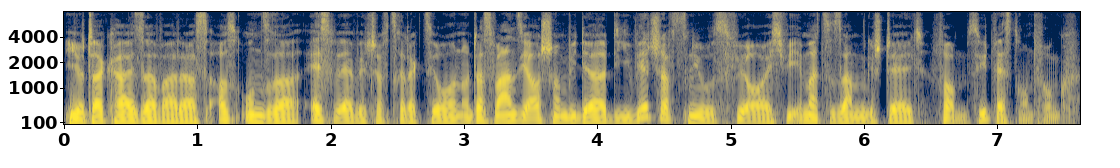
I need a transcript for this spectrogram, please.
Jutta Kaiser war das aus unserer SWR Wirtschaftsredaktion und das waren sie auch schon wieder die Wirtschaftsnews für euch, wie immer zusammengestellt vom Südwestrundfunk.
